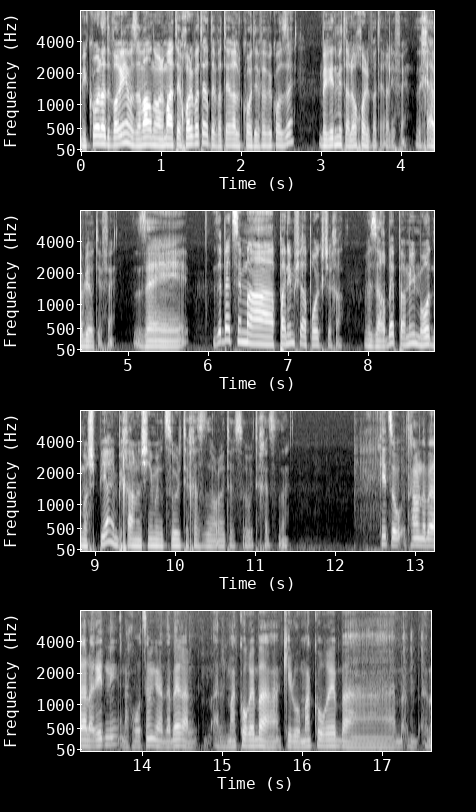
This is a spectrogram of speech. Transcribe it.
מכל הדברים, אז אמרנו על מה אתה יכול לוותר, תוותר על קוד יפה וכל זה. ברידמי אתה לא יכול לוותר על יפה, זה חייב להיות יפה. זה, זה בעצם הפנים של הפרויקט שלך, וזה הרבה פעמים מאוד משפיע אם בכלל אנשים ירצו להתייחס לזה או לא ירצו להתייחס לזה. קיצור, התחלנו לדבר על הרידמי, אנחנו רוצים רגע לדבר על, על מה קורה ב... כאילו, מה קורה ב... ב- ב-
